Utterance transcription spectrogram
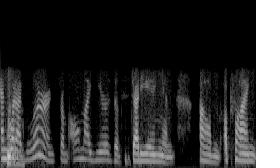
And what I've learned from all my years of studying and um, applying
